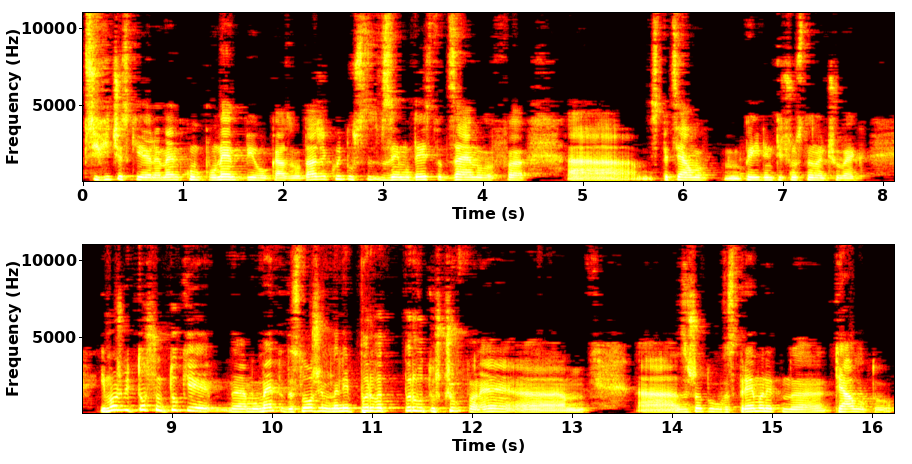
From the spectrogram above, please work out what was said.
психически елемент, компонент, би го казал даже, които взаимодействат заедно в а, специално при идентичността на човек. И може би точно тук е момента да сложим нали, първа, първото щупване, а, а, защото възприемането на тялото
